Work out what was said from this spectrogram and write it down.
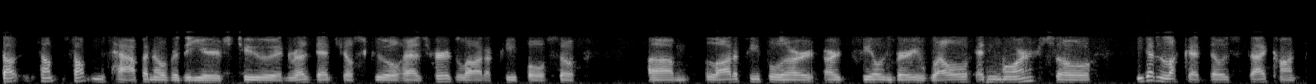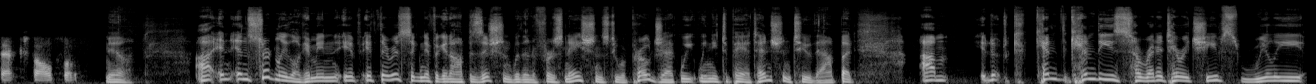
Some, some, something's happened over the years too, and residential school has hurt a lot of people. So um, a lot of people are aren't feeling very well anymore. So you got to look at those that context also. Yeah. Uh, and, and certainly, look, I mean, if, if there is significant opposition within the First Nations to a project, we, we need to pay attention to that. But um, can, can these hereditary chiefs really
